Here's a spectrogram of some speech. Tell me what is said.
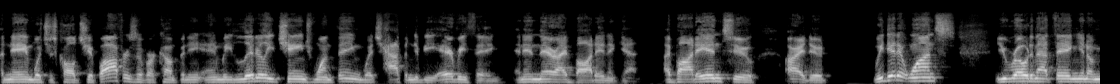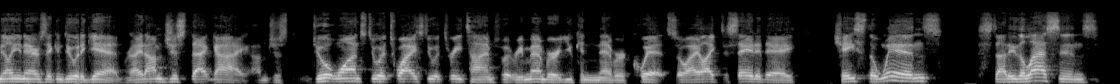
a name which is called ShipOffers of our company. And we literally changed one thing which happened to be everything. And in there i bought in again. I bought into all right dude we did it once. You wrote in that thing, you know, millionaires, they can do it again, right? I'm just that guy. I'm just do it once, do it twice, do it three times. But remember, you can never quit. So I like to say today chase the wins, study the lessons,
